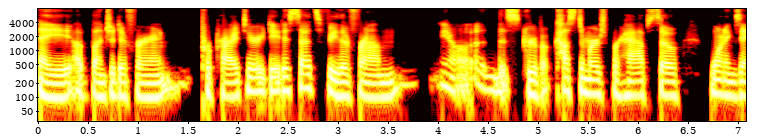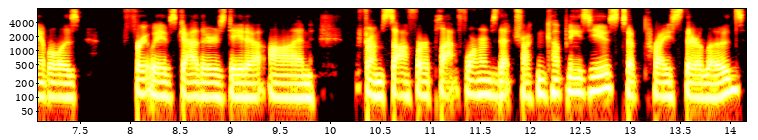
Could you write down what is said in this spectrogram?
a, a bunch of different proprietary data sets, either from you know uh, this group of customers, perhaps. So one example is FreightWaves gathers data on from software platforms that trucking companies use to price their loads.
